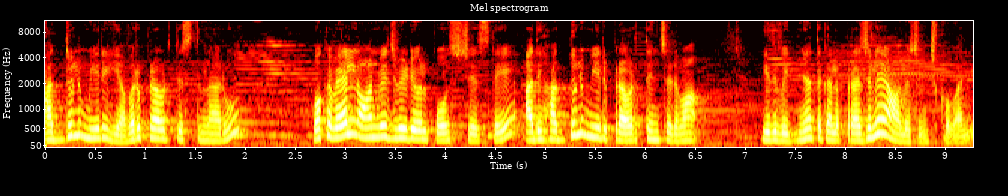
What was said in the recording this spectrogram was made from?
హద్దులు మీరు ఎవరు ప్రవర్తిస్తున్నారు? ఒకవేళ నాన్ వెజ్ వీడియోలు పోస్ట్ చేస్తే అది హద్దులు మీరు ప్రవర్తించడమా? ఇది విజ్ఞత గల ప్రజలే ఆలోచించుకోవాలి.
